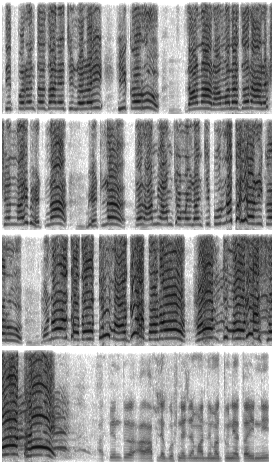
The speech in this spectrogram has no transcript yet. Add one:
तिथपर्यंत जाण्याची लढाई ही करू. जाणार. आम्हाला जर आरक्षण नाही भेटणार भेटलं तर आम्ही आमच्या महिलांची पूर्ण तयारी करू. म्हणा दादा तुम आगे बढ़ो हम तुम्हारे साथ है. अत्यंत आपल्या घोषणेच्या माध्यमातून या ताईंनी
